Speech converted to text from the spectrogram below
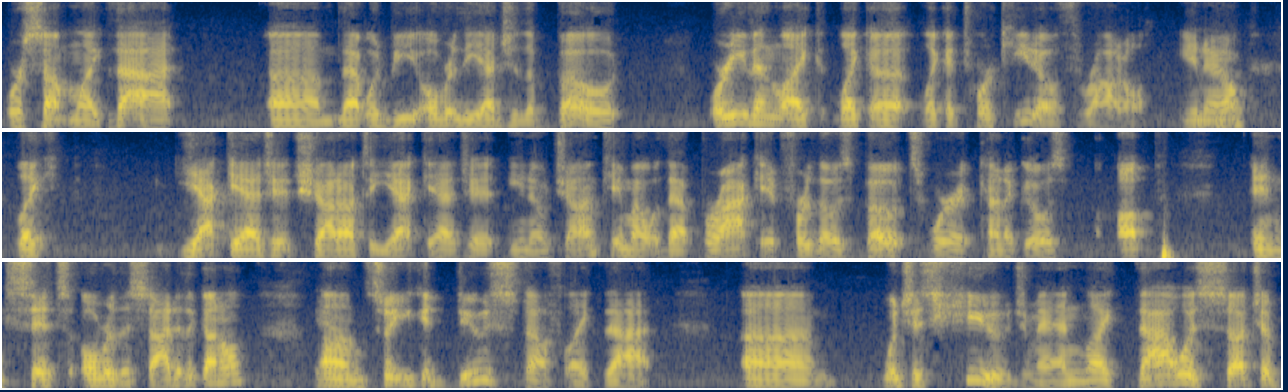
or something like that, um, that would be over the edge of the boat, or even like like a like a torpedo throttle. You know, like Yak Gadget. Shout out to Yak Gadget. You know, John came out with that bracket for those boats where it kind of goes up and sits over the side of the gunnel. Yeah. Um, so you could do stuff like that, um, which is huge, man. Like that was such a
